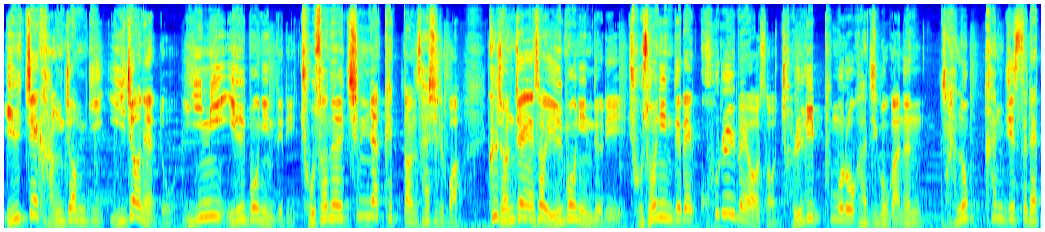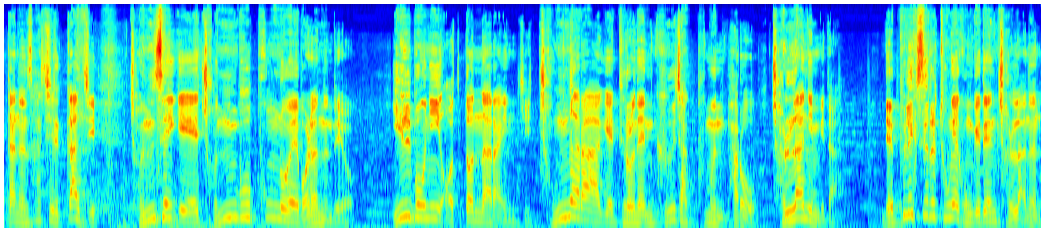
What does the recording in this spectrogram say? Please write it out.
일제 강점기 이전에도 이미 일본인들이 조선을 침략했던 사실과 그 전쟁에서 일본인들이 조선인들의 코를 베어서 전리품으로 가지고 가는 잔혹한 짓을 했다는 사실까지 전 세계에 전부 폭로해 버렸는데요. 일본이 어떤 나라인지 적나라하게 드러낸 그 작품은 바로 전란입니다. 넷플릭스를 통해 공개된 전란은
